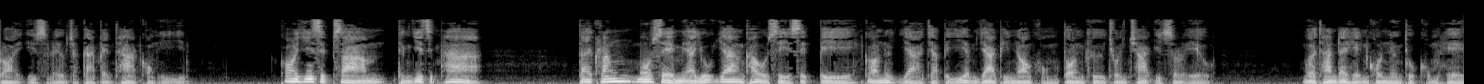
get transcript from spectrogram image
ปล่อยอิสราเอลจากการเป็นทาสของอียิปต์ข้อ 23 ถึง 25 แต่ครั้งโมเสสมีอายุย่างเข้า 40 ปี ก็นึกอยากจะไปเยี่ยมญาติพี่น้องของตนคือชนชาติอิสราเอล เมื่อท่านได้เห็นคนหนึ่งถูกข่มเหง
